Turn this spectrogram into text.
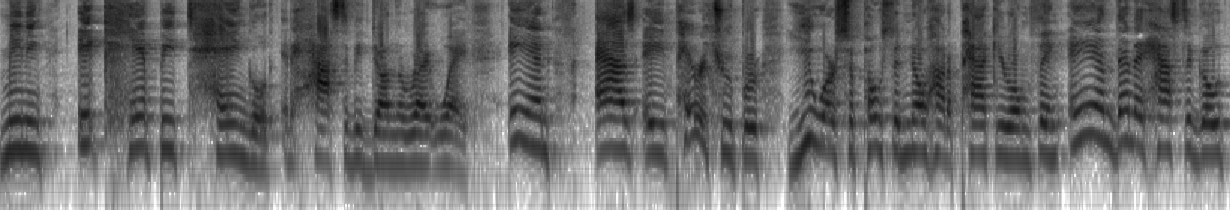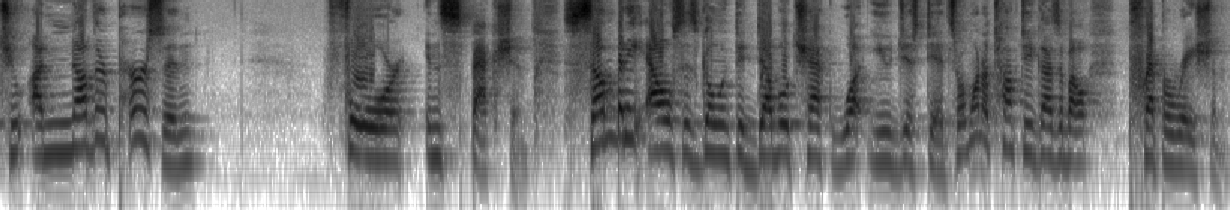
meaning it can't be tangled. It has to be done the right way. And as a paratrooper you are supposed to know how to pack your own thing and then it has to go to another person for inspection. Somebody else is going to double check what you just did. So I want to talk to you guys about preparation.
